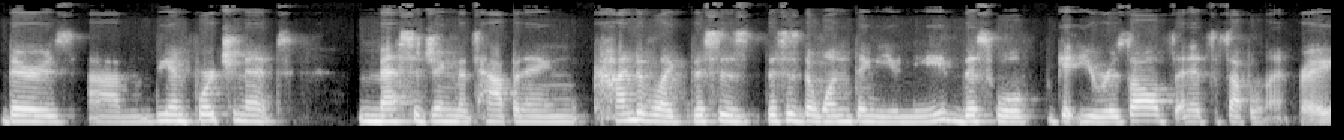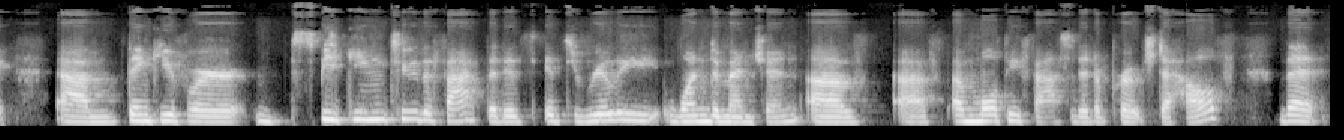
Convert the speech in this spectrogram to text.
there's um, the unfortunate messaging that's happening kind of like this is this is the one thing you need. This will get you results and it's a supplement right? Um, thank you for speaking to the fact that it's it's really one dimension of a multifaceted approach to health that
